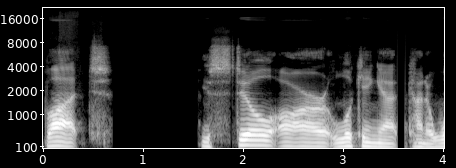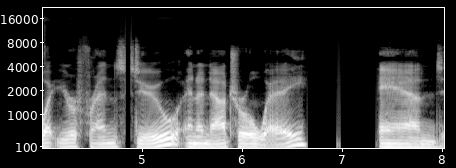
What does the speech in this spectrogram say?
but you still are looking at kind of what your friends do in a natural way. And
